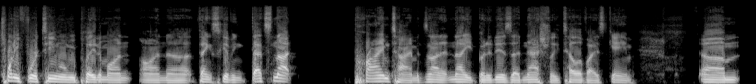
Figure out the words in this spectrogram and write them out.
2014 when we played them on on uh, Thanksgiving. That's not prime time. It's not at night, but it is a nationally televised game. Um,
